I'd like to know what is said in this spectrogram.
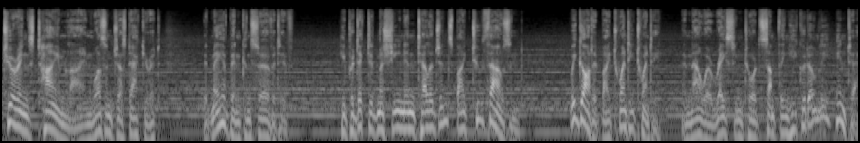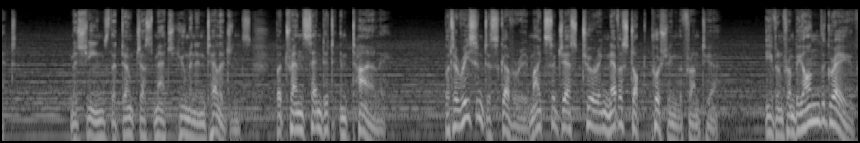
Turing's timeline wasn't just accurate, it may have been conservative. He predicted machine intelligence by 2000. We got it by 2020 and now we're racing towards something he could only hint at. Machines that don't just match human intelligence, but transcend it entirely. But a recent discovery might suggest Turing never stopped pushing the frontier, even from beyond the grave.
